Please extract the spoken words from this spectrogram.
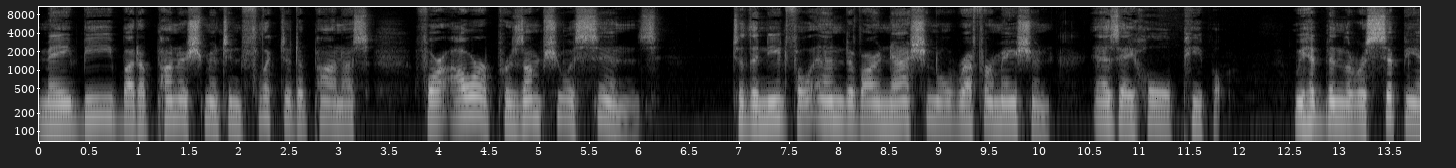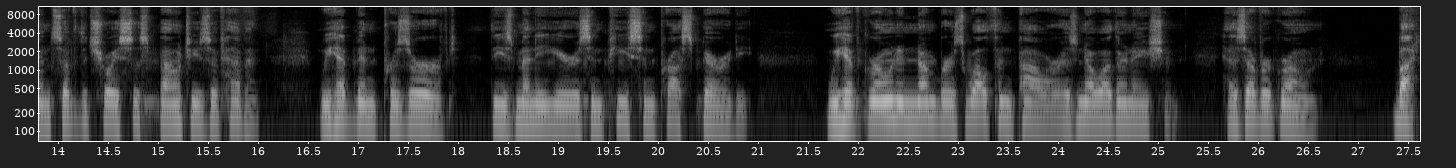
may be but a punishment inflicted upon us for our presumptuous sins to the needful end of our national reformation as a whole people. We have been the recipients of the choicest bounties of heaven. We have been preserved these many years in peace and prosperity. We have grown in numbers, wealth, and power as no other nation has ever grown. But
